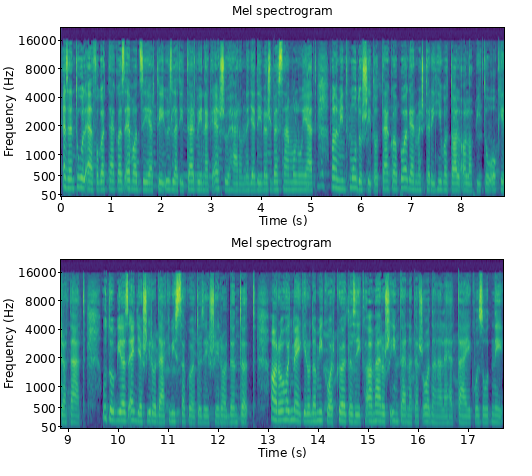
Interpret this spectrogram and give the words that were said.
Ezen túl elfogadták az EVAD ZRT üzleti tervének első háromnegyedéves beszámolóját, valamint módosították a polgármesteri hivatal alapító okiratát. Utóbbi az egyes irodák visszaköltözéséről döntött. Arról, hogy melyik iroda mikor költözik, a város internetes oldalán lehet tájékozódni.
